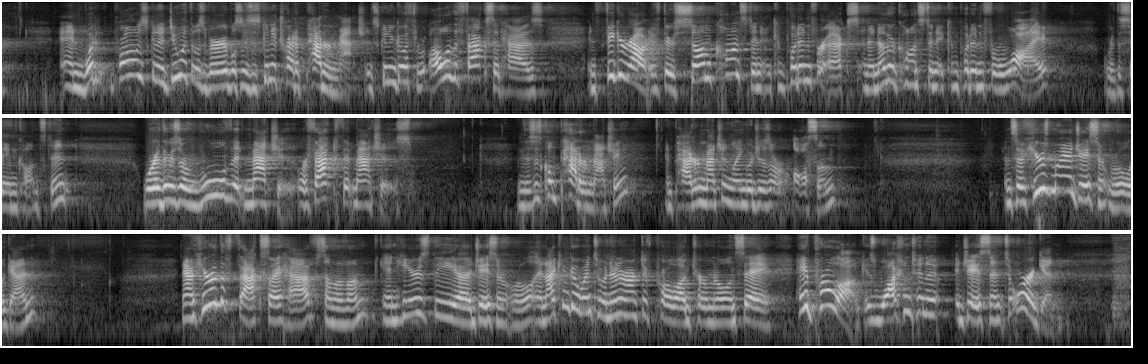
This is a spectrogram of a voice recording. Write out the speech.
And what Prolog is going to do with those variables is it's going to try to pattern match. It's going to go through all of the facts it has and figure out if there's some constant it can put in for x and another constant it can put in for y, or the same constant, where there's a rule that matches, or fact that matches. And this is called pattern matching, and pattern matching languages are awesome. And so here's my adjacent rule again. Now here are the facts I have, some of them, and here's the uh, adjacent rule, and I can go into an interactive Prolog terminal and say, hey Prolog, is Washington adjacent to Oregon?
